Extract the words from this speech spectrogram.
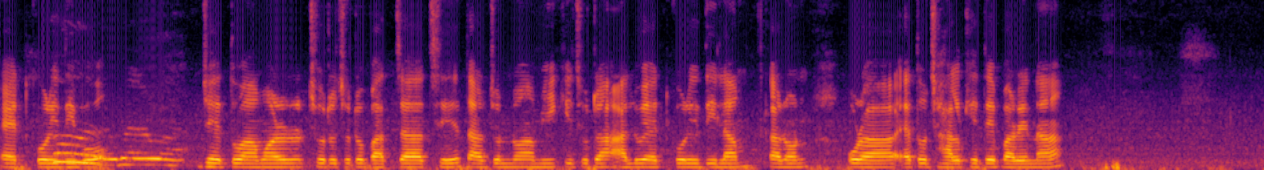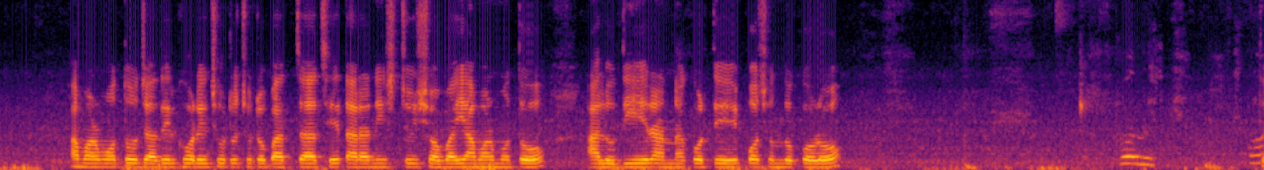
অ্যাড করে দিব। যেহেতু আমার ছোট ছোট বাচ্চা আছে, তার জন্য আমি কিছুটা আলু অ্যাড করে দিলাম। কারণ ওরা এত ঝাল খেতে পারে না। আমার মতো যাদের ঘরে ছোট ছোট বাচ্চা আছে, তারা নিশ্চয়ই সবাই আমার মতো আলু দিয়ে রান্না করতে পছন্দ করো। তো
